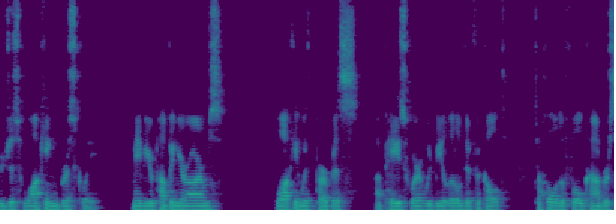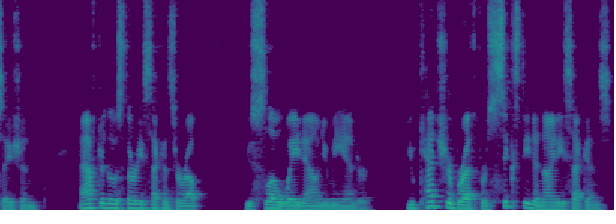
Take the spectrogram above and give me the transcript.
you're just walking briskly. Maybe you're pumping your arms, walking with purpose, a pace where it would be a little difficult to hold a full conversation after those 30 seconds are up, you slow way down, you meander. You catch your breath for 60 to 90 seconds,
